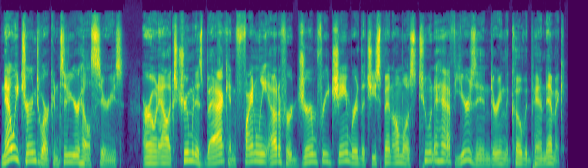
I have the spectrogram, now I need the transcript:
Now we turn to our Consider Your Health series. Our own Alex Truman is back and finally out of her germ free chamber that she spent almost two and a half years in during the COVID pandemic.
